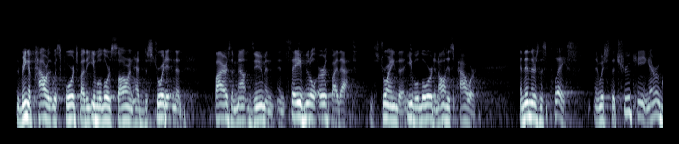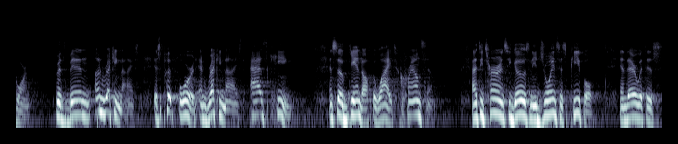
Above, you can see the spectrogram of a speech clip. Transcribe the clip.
the ring of power that was forged by the evil Lord Sauron had destroyed it in the fires of Mount Doom and, and saved Middle Earth by that, destroying the evil Lord and all his power. And then there's this place in which the true king, Aragorn, who has been unrecognized, is put forward and recognized as king. And so Gandalf the White crowns him. And as he turns, he goes and he joins his people. And there with his,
